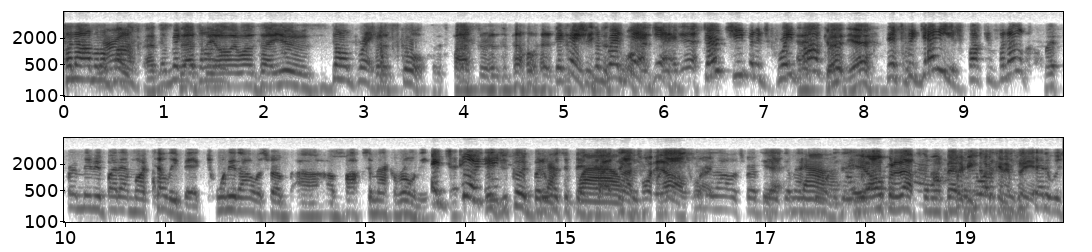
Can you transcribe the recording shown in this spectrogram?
Phenomenal Nice. pasta. That's, the that's the only ones I use don't break. for the school. It's pasta Isabella. It's They're great. It's the red one. bag. Yeah, it's dirt cheap and it's great And it's pasta. good, yeah. The spaghetti is fucking phenomenal. My friend made me buy that Martelli bag, twenty dollars for a, uh, a box of macaroni. It's good. It's It's, good, but it No, wasn't big. wow. It's not $20 worth. Twenty dollars for a Yeah. bag of No. macaroni. You open it up, someone better be cooking it wanted- for he you. said it was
